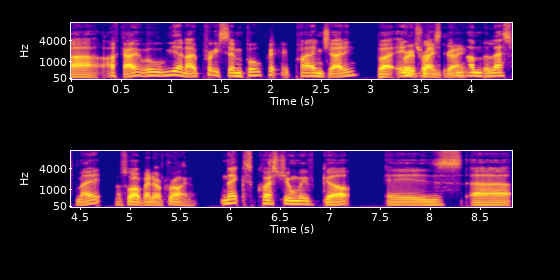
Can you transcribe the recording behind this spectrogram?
Uh, okay, well, you know, pretty simple, pretty plain Jane, but plain interesting Jane. nonetheless, mate. That's why I went up crying. Next question we've got is, uh,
